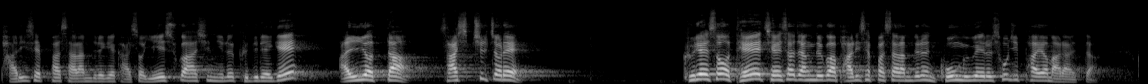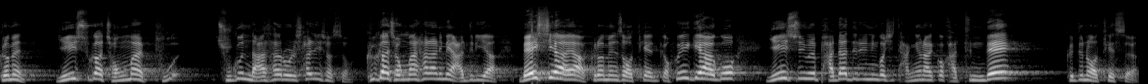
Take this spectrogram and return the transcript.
바리세파 사람들에게 가서 예수가 하신 일을 그들에게 알렸다. 47절에 그래서 대제사장들과 바리세파 사람들은 공의회를 소집하여 말하였다. 그러면 예수가 정말 부, 죽은 나사로를 살리셨어. 그가 정말 하나님의 아들이야. 메시아야. 그러면서 어떻게 합니까? 회개하고 예수님을 받아들이는 것이 당연할 것 같은데 그들은 어떻게 했어요?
